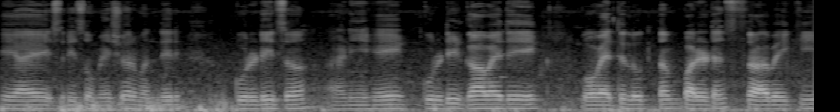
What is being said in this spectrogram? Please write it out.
हे आहे श्री सोमेश्वर मंदिर कुर्डीचं आणि हे कुर्डी गाव आहे ते एक. गोव्यातील उत्तम पर्यटन स्थळापैकी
